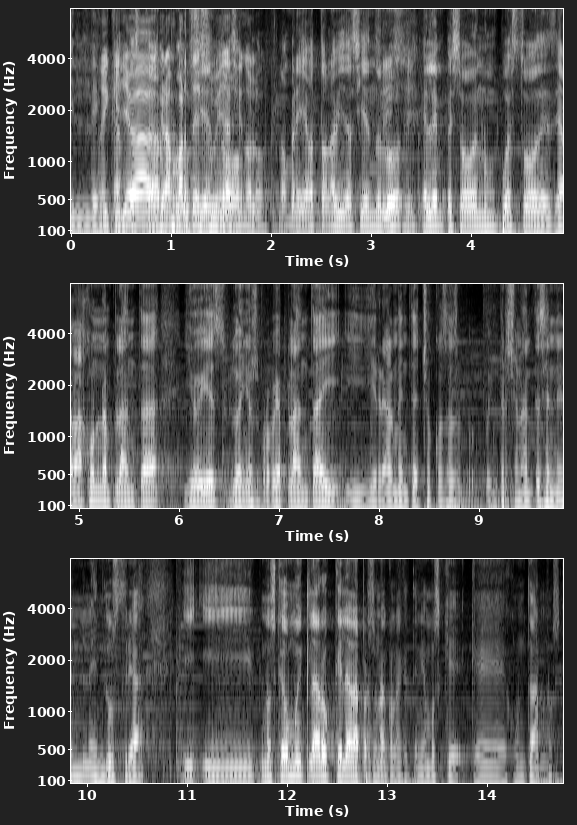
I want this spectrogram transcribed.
y le encanta y que lleva estar gran parte de su vida haciéndolo. No, hombre, lleva toda la vida haciéndolo. Sí, sí. Él empezó en un puesto desde abajo en una planta y hoy es dueño de su propia planta y, y realmente ha hecho cosas impresionantes en, en la industria. Y, y nos quedó muy claro que él era la persona con la que teníamos que, que juntarnos.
